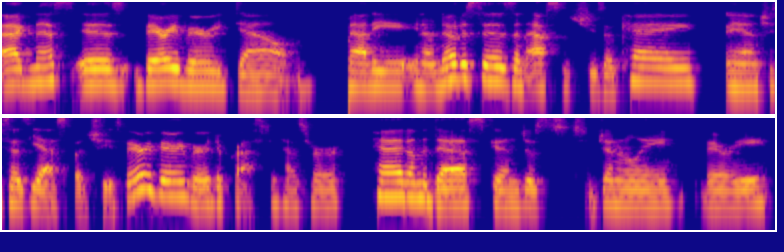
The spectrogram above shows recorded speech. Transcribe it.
Agnes is very, very down. Maddie, you know, notices and asks if she's okay. And she says yes, but she's very, very, very depressed and has her head on the desk and just generally very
